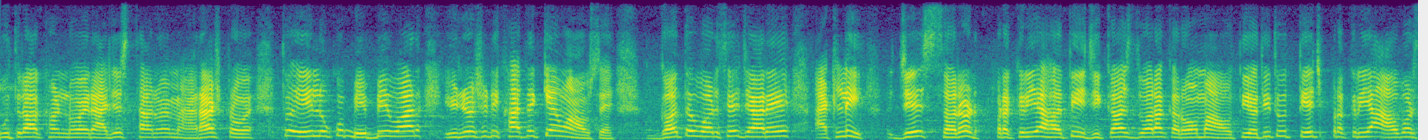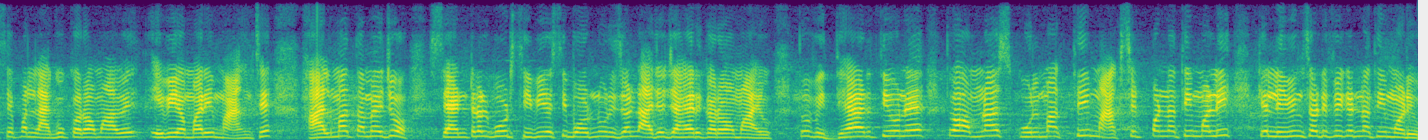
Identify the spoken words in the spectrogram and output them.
ઉત્તરાખંડ હોય, રાજસ્થાન હોય, મહારાષ્ટ્ર હોય, તો એ લોકો બે બે વાર યુનિવર્સિટી ખાતે કેમ આવશે? ગત વર્ષે જ્યારે આટલી જે સરળ પ્રક્રિયા હતી જીકાસ દ્વારા કરવામાં આવતી હતી, તો તે જ પ્રક્રિયા આ વર્ષે પણ લાગુ કરવામાં આવે એવી અમારી માંગ છે. હાલમાં તમે જો સેન્ટ્રલ બોર્ડ, સીબીએસઈ બોર્ડનું રિઝલ્ટ આજે જાહેર કરવામાં આવ્યું, તો વિદ્યાર્થીઓને તો હમણાં સ્કૂલમાંથી માર્કશીટ પણ નથી મળી કે લિવિંગ સર્ટિફિકેટ નથી મળ્યું.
